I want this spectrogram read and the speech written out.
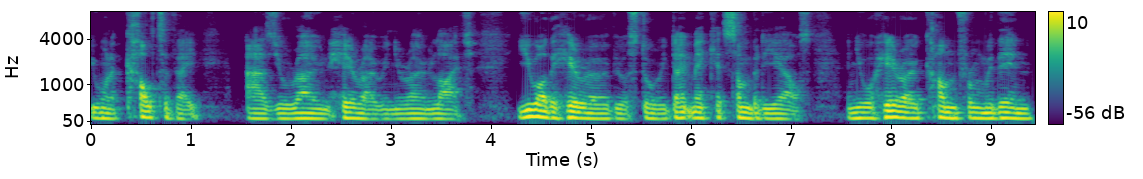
you want to cultivate as your own hero in your own life. You are the hero of your story. Don't make it somebody else. And your hero comes from within.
